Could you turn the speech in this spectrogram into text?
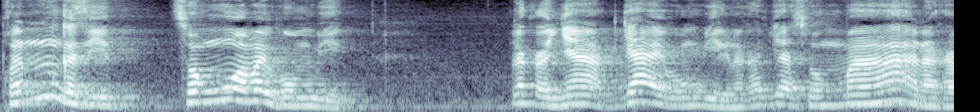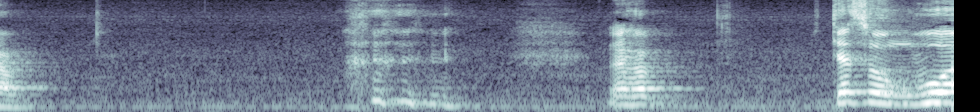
เพิ่นก็สิส่งงัวไม่ผมอีก แล้วก็ยากย่ายผมอีกนะครับอย่าส่งม้านะครับ นะครับ จะส่งวัว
